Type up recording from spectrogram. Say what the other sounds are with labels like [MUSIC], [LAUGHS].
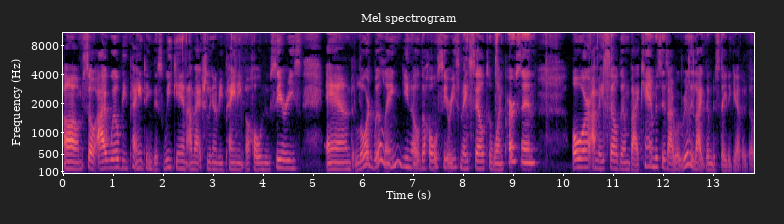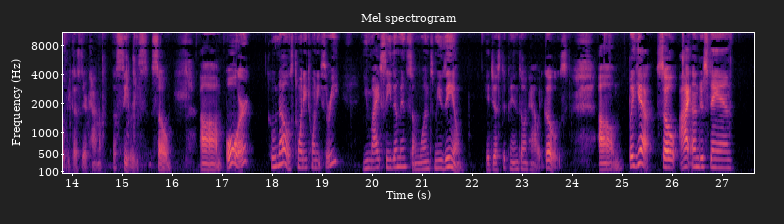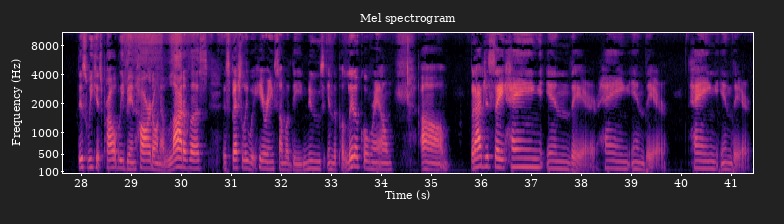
Um, so I will be painting this weekend. I'm actually going to be painting a whole new series. And Lord willing, you know, the whole series may sell to one person or I may sell them by canvases. I would really like them to stay together though, because they're kind of a series. So, um, or who knows, 2023, you might see them in someone's museum. It just depends on how it goes. Um, but yeah, so I understand this week has probably been hard on a lot of us, especially with hearing some of the news in the political realm. Um, but I just say, hang in there, hang in there, hang in there,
